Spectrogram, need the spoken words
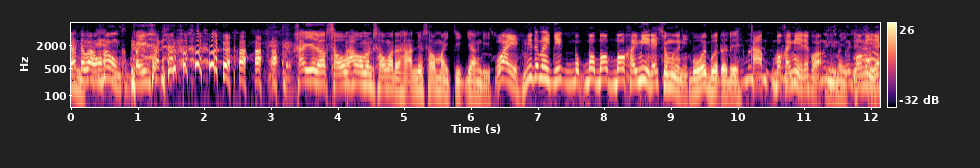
นะแต่ว่าของเฮาไปอีกชั้น ใครดอกเสาเฮามันเสามาตรฐานอยู่เสาใหม่จิกอย่างดีว้ายมีแต่ไม่กิ๊กบ่บ่บ่บ่ใครมีได้ชั่วมือนี่ โบยเบิดอะเด้ ครับบ่ใครมีได้พอไม่บ่มีเด้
